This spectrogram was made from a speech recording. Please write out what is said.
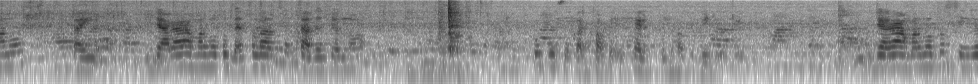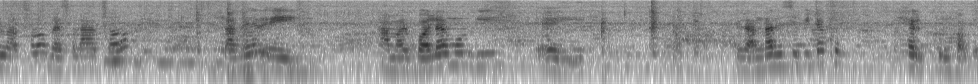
মানুষ, তাই যারা আমার মতো বেসালা আছেন তাদের জন্য খুব উপকার হবে হেল্পফুল হবে ভিডিওটি। যারা আমার মতো সিঙ্গেল আছো বেসালা আছো, তাদের এই আমার ব্রয়লার মুরগি, এই রান্নার রেসিপিটা খুব হেল্পফুল হবে।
